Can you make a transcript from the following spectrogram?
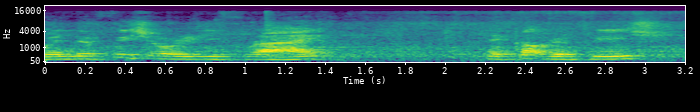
When the fish already fried, take out the fish.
